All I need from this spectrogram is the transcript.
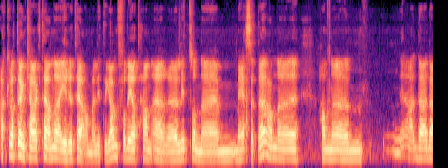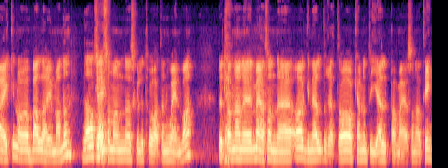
Akkurat den karakteren der irriterer meg litt, fordi at han er eh, litt sånn eh, mesete. Han, eh, han eh, ja, det, det er ikke noe baller i mannen, ja, okay. sånn som man eh, skulle tro at en Wayne var. Utan han er mer sånn eh, «Å, gneldrete og 'kan du ikke hjelpe meg' og sånne ting.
